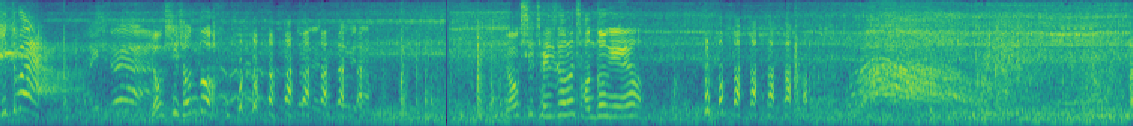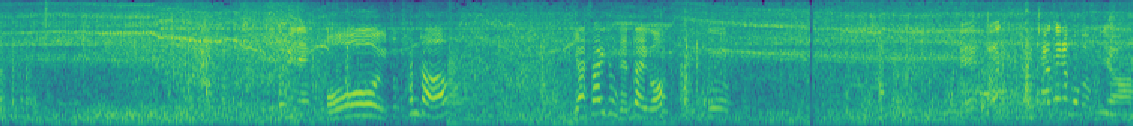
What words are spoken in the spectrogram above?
히트바! 나이스 역시 전동! 참돔이다 참돔이다 역시 제주도는 전동이에요. 참돔이네 오, 좀 찬다. 야, 사이즈 좀 된다, 이거. 네, 난 짜잘한 것만 보냐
